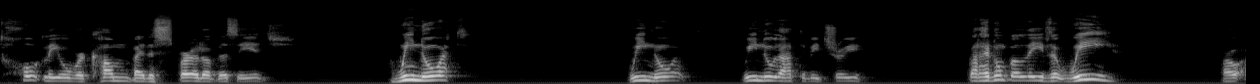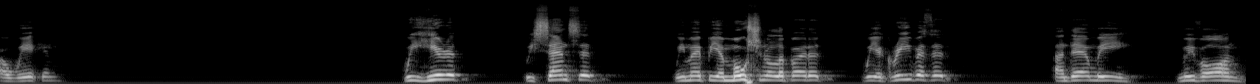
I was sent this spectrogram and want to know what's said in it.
totally overcome by the spirit of this age. We know it. We know it. We know that to be true. But I don't believe that we are awakened. We hear it, we sense it, we might be emotional about it, we agree with it, and then we move on.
